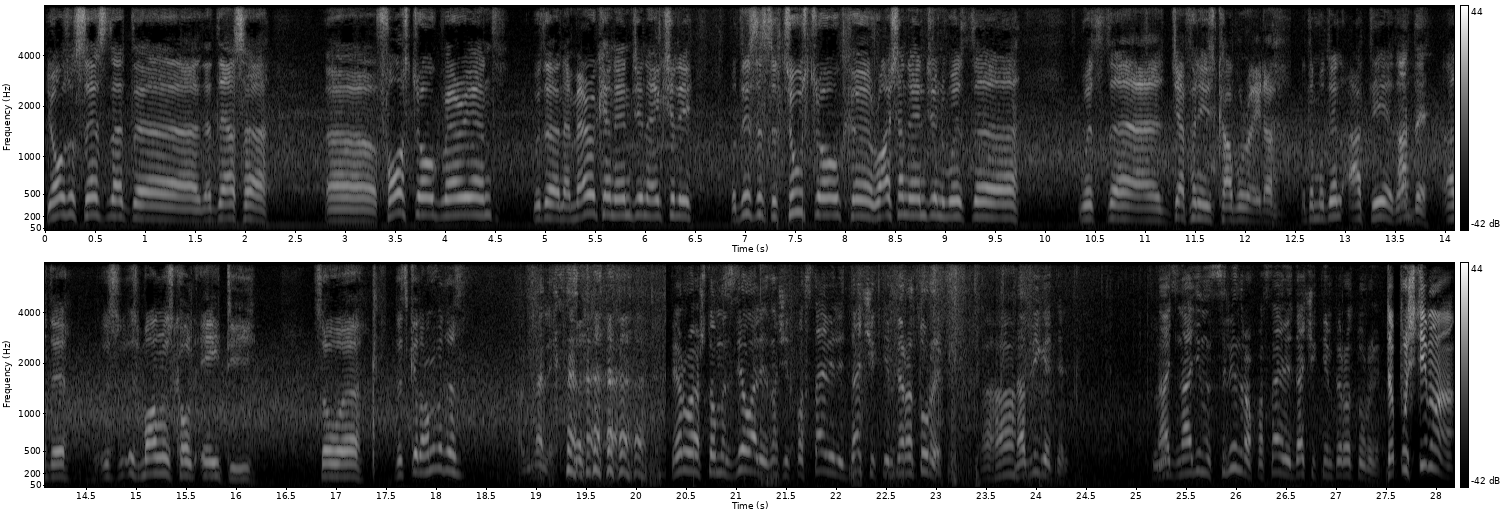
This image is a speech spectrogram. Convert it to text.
He also says that that there's a, a four-stroke variant with an American engine actually, but this is the two-stroke uh, Russian engine with the with the Japanese carburetor. The model AD, да? AD. AD. His, his model is called AD. So uh, let's get on with it. Погнали. Первое, что мы сделали, значит, поставили датчик температуры на двигатель. На, на один из цилиндров поставили датчик температуры. Допустимо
